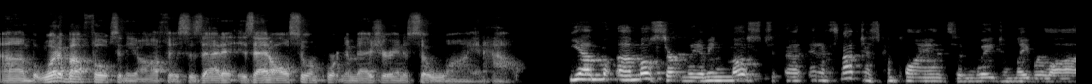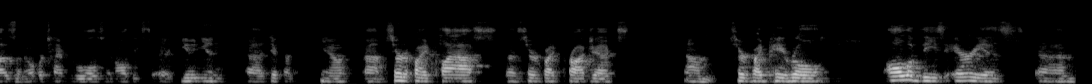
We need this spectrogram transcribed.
um, but what about folks in the office? Is that is that also important to measure? And if so why and how? Yeah, uh, most certainly. I mean, most, uh, and it's not just compliance and wage and labor laws and overtime rules and all these uh, union uh, different, you know, um, certified class, uh, certified projects, um, certified payroll. All of these areas um,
